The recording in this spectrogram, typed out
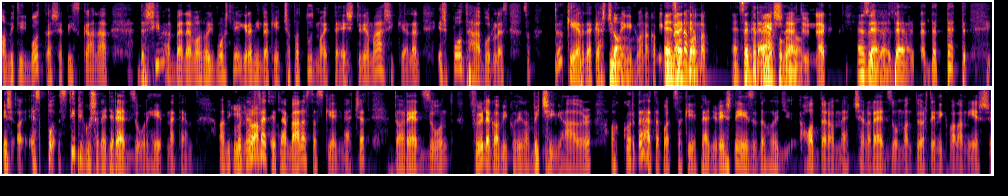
amit így botta se piszkálnál, de simán benne van, hogy most végre mind a két csapat tud majd teljesíteni a másik ellen, és pont háború lesz. Szóval tök érdekes csemegék vannak, amik ezeket, benne vannak, ezeket teljesen eltűnnek. Ez de, igaz. De, de, de, de, de, és ez, ez tipikusan egy red zone hét nekem. Amikor Így nem van. feltétlenül választasz ki egy meccset, de a red zone-t, főleg amikor én a witching hour, akkor rátapadsz a képernyőre, és nézed, hogy hat darab meccsen a red zone-ban történik valami, és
